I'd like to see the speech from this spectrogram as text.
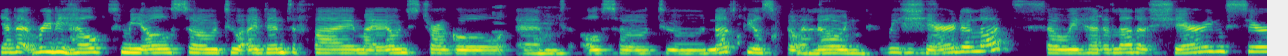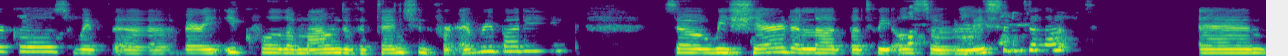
yeah, that really helped me also to identify my own struggle and also to not feel so alone. We shared a lot, so we had a lot of sharing circles with a very equal amount of attention for everybody. So we shared a lot, but we also listened a lot. And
